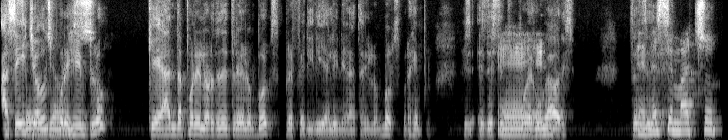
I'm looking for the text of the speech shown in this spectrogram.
a Say Jones, por ejemplo, que anda por el orden de Traylon Burks, preferiría alinear a Traylon Burks, por ejemplo. Es, de este tipo de eh, jugadores. en este macho,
